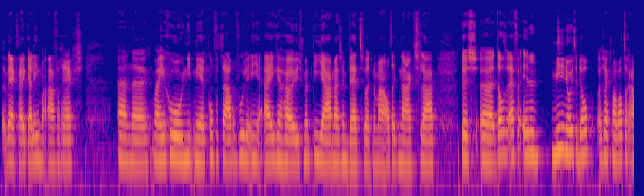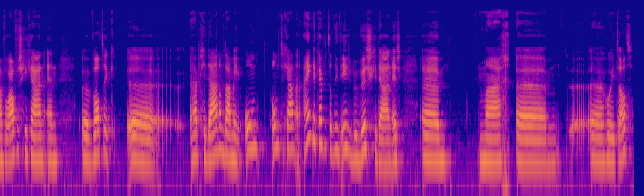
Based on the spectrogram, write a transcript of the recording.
werkt eigenlijk alleen maar averechts. En waar je gewoon niet meer comfortabel voelen in je eigen huis. Met pyjama's in bed, terwijl ik normaal altijd naakt slaap. Dus uh, dat is even in een mini-notendop, zeg maar, wat er aan vooraf is gegaan. En wat ik heb gedaan om daarmee om, om te gaan. En eigenlijk heb ik dat niet eens bewust gedaan. Is, um, maar, um, hoe heet dat?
